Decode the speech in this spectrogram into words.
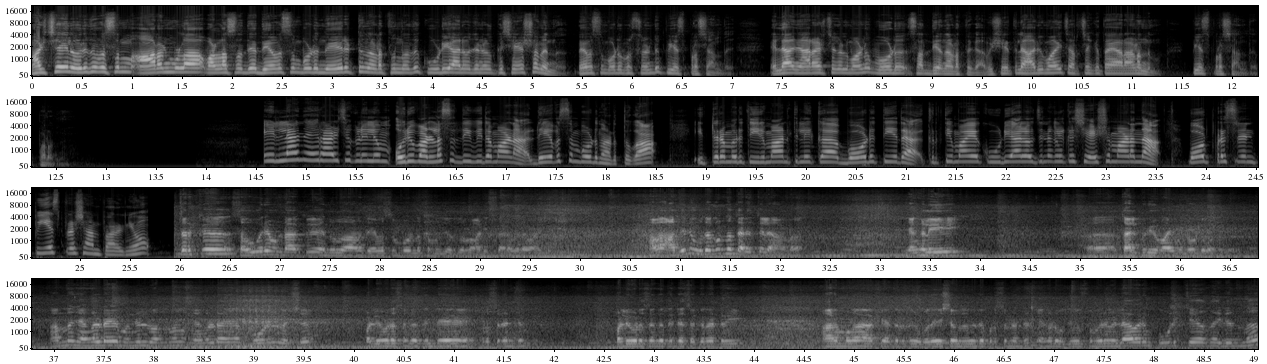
ആഴ്ചയിൽ ഒരു ദിവസം ആറന്മുള വള്ളസദ്യ ദേവസ്വം ബോർഡ് നേരിട്ട് നടത്തുന്നത് കൂടിയാലോചനകൾക്ക് ശേഷമെന്ന് Devaswom board president P S Prashant. എല്ലാ ഞായറാഴ്ചകളുമാണ് ബോർഡ് സദ്യ നടത്തുക. വിഷയത്തിൽ ആരുമായി ചർച്ചയ്ക്ക് തയ്യാറാണെന്നും പി എസ് പ്രശാന്ത് പറഞ്ഞു. എല്ലാ ഞായറാഴ്ചകളിലും ഒരു വള്ളസദ്യ വീതമാണ് ദേവസ്വം ബോർഡ് നടത്തുക. ഇത്തരമൊരു തീരുമാനത്തിലേക്ക് ബോർഡ് എത്തിയത് കൃത്യമായ കൂടിയാലോചനകൾക്ക് ശേഷമാണെന്ന് board president P S Prashant പറഞ്ഞു. ഭക്തർക്ക് സൗകര്യം ഉണ്ടാക്കുക എന്നുള്ളതാണ് ദേവസ്വം ബോർഡിനെ സംബന്ധിച്ചിടത്തോളം അടിസ്ഥാനപരമായ അവ അതിന് ഉതകുന്ന തരത്തിലാണ് ഞങ്ങൾ ഈ താല്പര്യവുമായി മുന്നോട്ട് വന്നത് അന്ന് ഞങ്ങളുടെ മുന്നിൽ വന്ന് ഞങ്ങളുടെ ബോർഡിൽ വെച്ച് പള്ളിയോട സംഘത്തിന്റെ പ്രസിഡന്റും പള്ളിയോട സംഘത്തിന്റെ സെക്രട്ടറി ആറന്മുള ക്ഷേത്രത്തിൽ ഉപദേശ പ്രസിഡന്റും ഞങ്ങളുടെ ഉദ്യോഗസ്ഥന്മാരും എല്ലാവരും കൂടിച്ചേർന്നിരുന്ന്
